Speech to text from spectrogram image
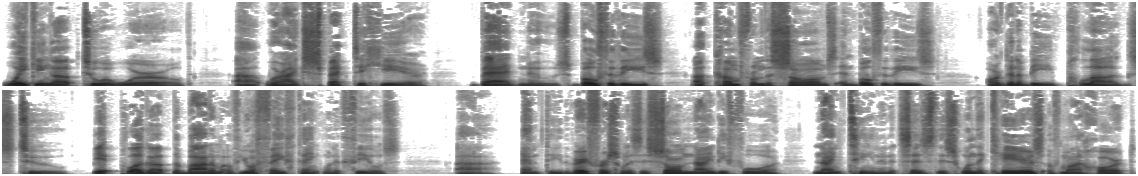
waking up to a world uh, where I expect to hear bad news. Both of these uh, come from the Psalms, and both of these are going to be plugs to yeah, plug up the bottom of your faith tank when it feels uh, empty. The very first one is this Psalm 94 19, and it says this When the cares of my heart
